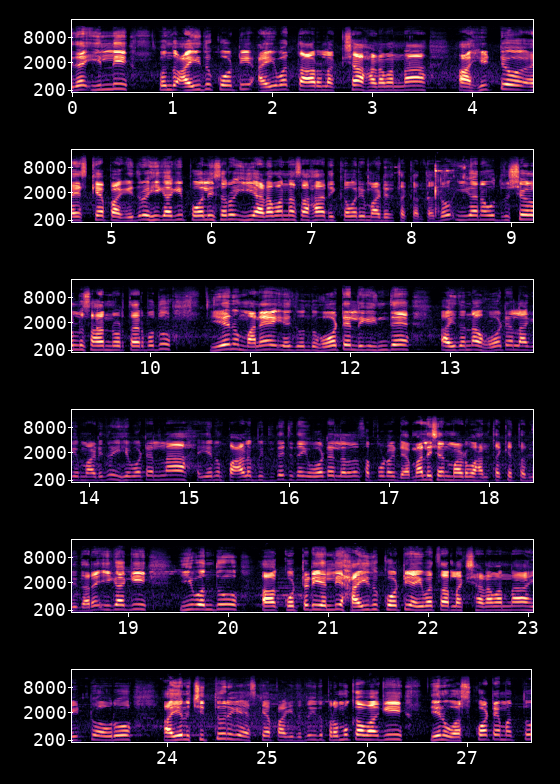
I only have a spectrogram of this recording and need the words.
ಇದೆ. ಇಲ್ಲಿ ಒಂದು ಐದು ಕೋಟಿ ಐವತ್ತಾರು ಲಕ್ಷ ಹಣವನ್ನು ಹಿಟ್ಟು ಎಸ್ಕೇಪ್ ಆಗಿದ್ದರು ಹೀಗಾಗಿ ಪೊಲೀಸರು ಈ ಹಣವನ್ನು ಸಹ ರಿಕವರಿ ಮಾಡಿರ್ತಕ್ಕಂಥದ್ದು. ಈಗ ನಾವು ದೃಶ್ಯಗಳಲ್ಲೂ ಸಹ ನೋಡ್ತಾ ಇರ್ಬೋದು. ಏನು ಮನೆ, ಇದೊಂದು ಹೋಟೆಲ್ ಹಿಂದೆ ಇದನ್ನು ಹೋಟೆಲ್ ಆಗಿ ಮಾಡಿದ್ರು. ಈ ಹೋಟೆಲ್ನ ಏನು ಪಾಳು ಬಿದ್ದಿದೆ. ಜೊತೆಗೆ ಹೋಟೆಲ್ ಎಲ್ಲ ಸಂಪೂರ್ಣ ಡೆಮಾಲಿಷನ್ ಮಾಡುವ ಹಂತಕ್ಕೆ ತಂದಿದ್ದಾರೆ. ಹೀಗಾಗಿ ಈ ಒಂದು ಕೊಠಡಿಯಲ್ಲಿ ಐದು ಕೋಟಿ ಐವತ್ತಾರು ಲಕ್ಷ ಹಣವನ್ನು ಇಟ್ಟು ಅವರು ಏನು ಚಿತ್ತೂರಿಗೆ ಎಸ್ಕೇಪ್ ಆಗಿದ್ದರು ಇದು ಪ್ರಮುಖವಾಗಿ ಏನು ಹೊಸಕೋಟೆ ಮತ್ತು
